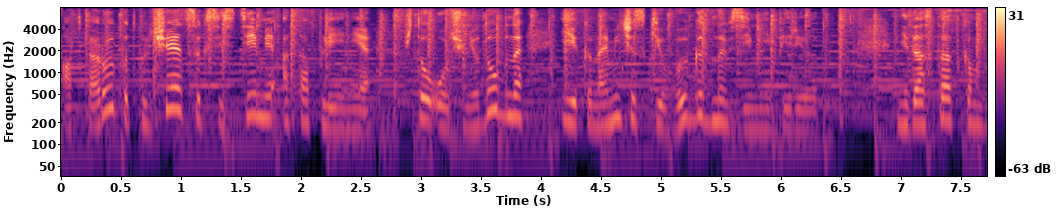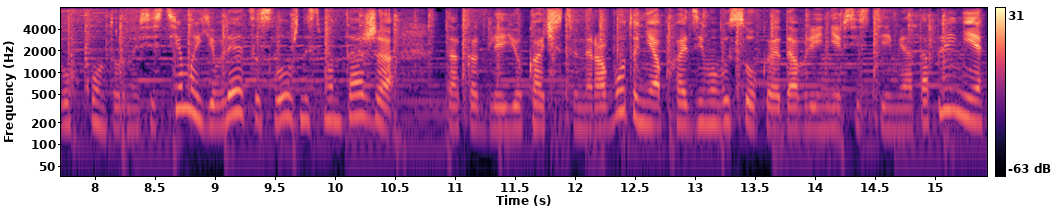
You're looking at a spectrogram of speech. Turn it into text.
а второй подключается к системе отопления, что очень удобно и экономически выгодно в зимний период. Недостатком двухконтурной системы является сложность монтажа, так как для ее качественной работы необходимо высокое давление в системе отопления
